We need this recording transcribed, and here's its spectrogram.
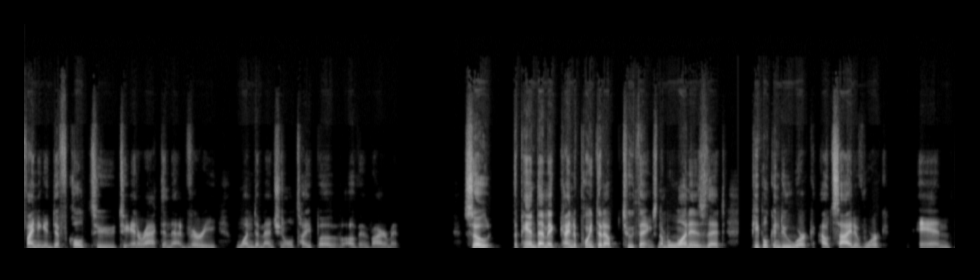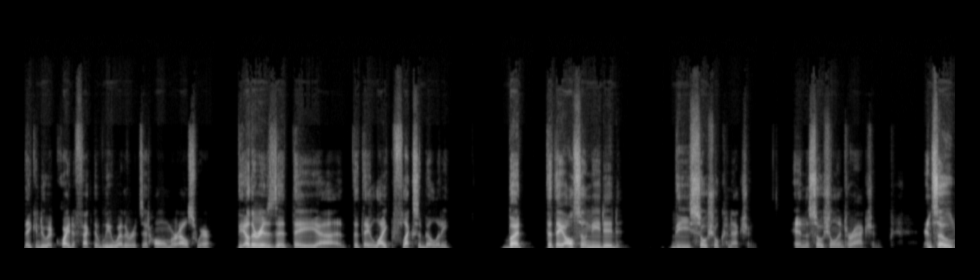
finding it difficult to to interact in that very one-dimensional type of, of environment. So the pandemic kind of pointed up two things. Number one is that people can do work outside of work and they can do it quite effectively, whether it's at home or elsewhere. The other is that they uh, that they like flexibility, but that they also needed the social connection and the social interaction. And so,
